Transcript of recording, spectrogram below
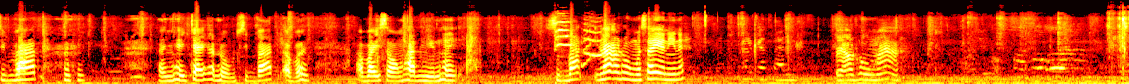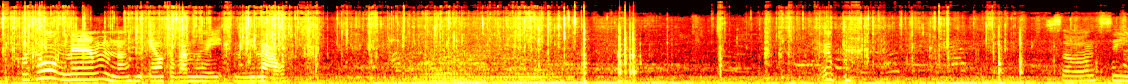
สิบบาทขันยังใจขนมสิบบาท เอาไปเอาใบสองพันยืนให้สิบบาทอีล่าเอาถุงมาใส่อันนี้นะไปเอาธงมาขอโทษน้ำน้องหิวแอลกับว่ามยเมยลาวอึบสองสี่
